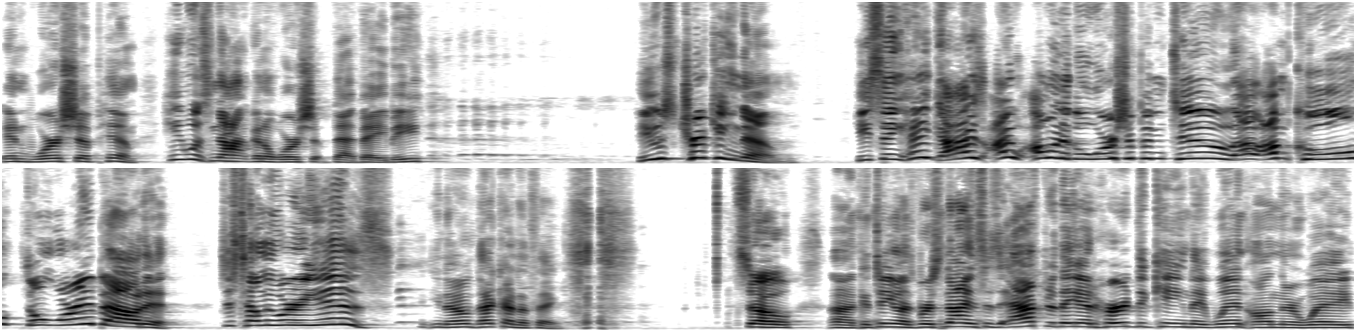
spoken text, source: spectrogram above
and worship him. He was not going to worship that baby, he was tricking them. He's saying, Hey guys, I, I want to go worship him too. I, I'm cool. Don't worry about it. Just tell me where he is you know, that kind of thing. So, uh, continuing on, verse 9 says, After they had heard the king, they went on their way.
